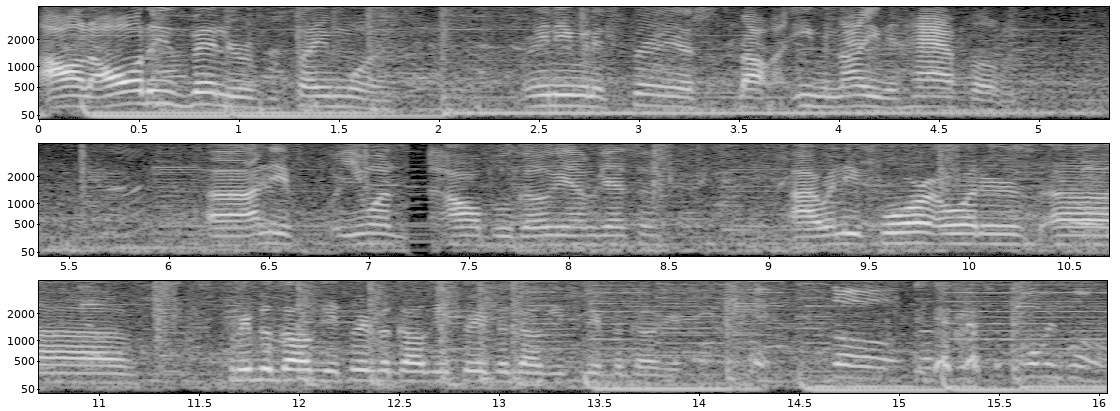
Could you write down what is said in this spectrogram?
On all these vendors, the same ones. We ain't even experienced about even not even half of them. Uh, I need. You want all bulgogi? I'm guessing. All right, we need four orders of three bulgogi, three bulgogi, three bulgogi, three bulgogi. So that's twelve in total.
